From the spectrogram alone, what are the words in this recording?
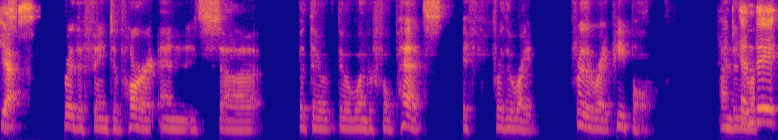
yes. for the faint of heart and it's uh but they're they're wonderful pets if for the right for the right people. And the they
